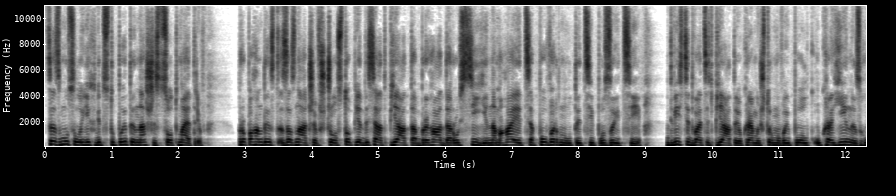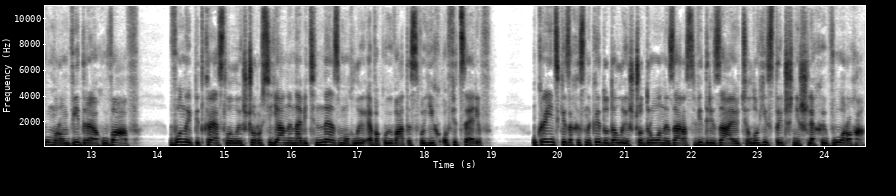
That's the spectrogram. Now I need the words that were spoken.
Це змусило їх відступити на 600 метрів. Пропагандист зазначив, що 155-та бригада Росії намагається повернути ці позиції. 225-й окремий штурмовий полк України з гумором відреагував. Вони підкреслили, що росіяни навіть не змогли евакуювати своїх офіцерів. Українські захисники додали, що дрони зараз відрізають логістичні шляхи ворога.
